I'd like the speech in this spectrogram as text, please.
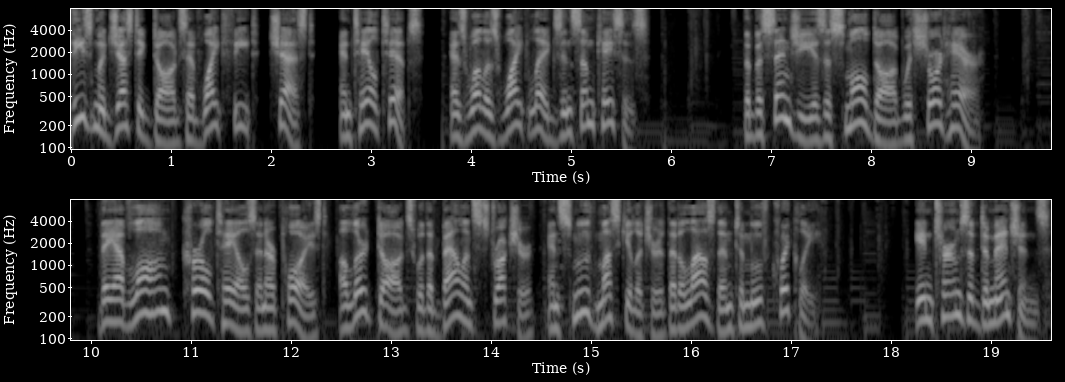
These majestic dogs have white feet, chest, and tail tips, as well as white legs in some cases. The Basenji is a small dog with short hair. They have long, curled tails and are poised, alert dogs with a balanced structure and smooth musculature that allows them to move quickly. In terms of dimensions,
